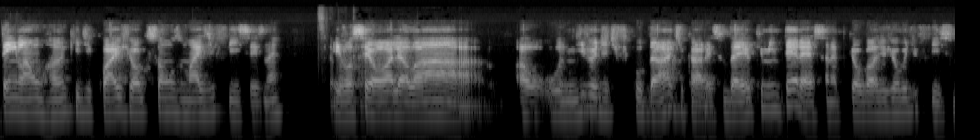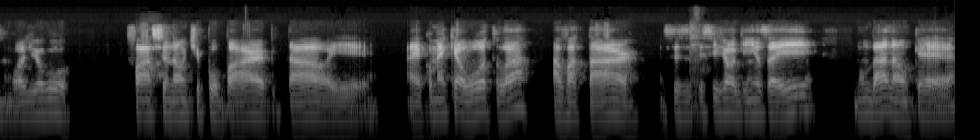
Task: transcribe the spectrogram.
tem lá um ranking de quais jogos são os mais difíceis, né? e você olha lá o nível de dificuldade, cara, isso daí é o que me interessa, né? Porque eu gosto de jogo difícil, não gosto de jogo fácil não, tipo Barbie e tal, e aí como é que é o outro lá? Avatar, esses, esses joguinhos aí, não dá não, que é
